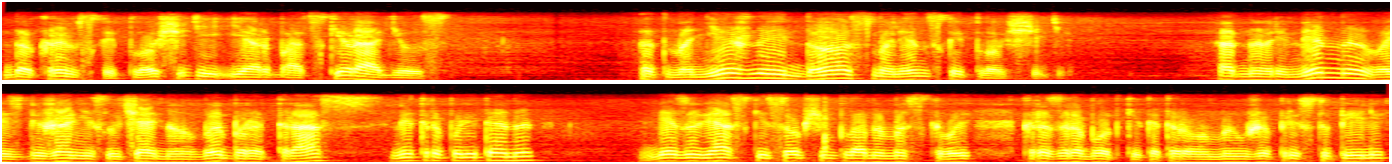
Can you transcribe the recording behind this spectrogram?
до Крымской площади и Арбатский радиус, от Манежной до Смоленской площади. Одновременно, во избежание случайного выбора трасс метрополитена, без увязки с общим планом Москвы, к разработке которого мы уже приступили,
